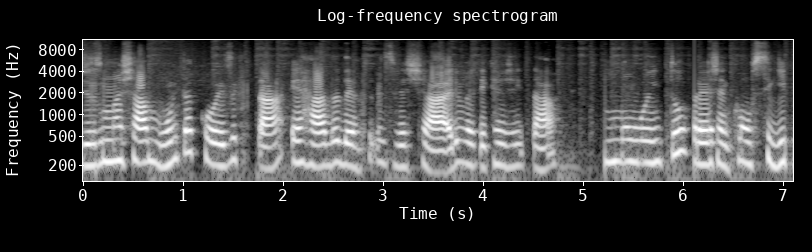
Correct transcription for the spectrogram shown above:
desmanchar muita coisa que está errada dentro desse vestiário, vai ter que ajeitar muito para a gente conseguir,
